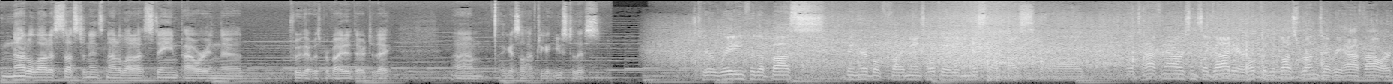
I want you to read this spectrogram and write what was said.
not a lot of sustenance, not a lot of staying power in the food that was provided there today. Um, I guess I'll have to get used to this. Just here waiting for the bus. Been here about five minutes. Hopefully I didn't miss that bus. Uh, it's half an hour since I got here. Hopefully the bus runs every half hour.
